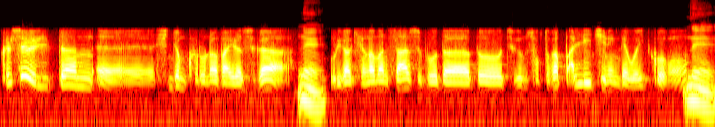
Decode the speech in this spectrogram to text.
글쎄요, 일단 에, 신종 코로나 바이러스가 네. 우리가 경험한 사스보다도 지금 속도가 빨리 진행되고 있고 네.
